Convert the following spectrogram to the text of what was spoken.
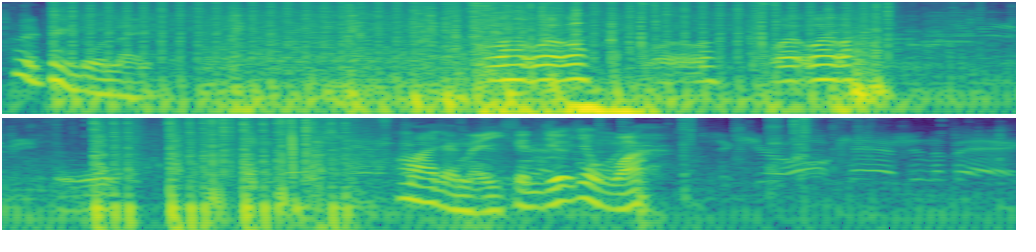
เพื่อนเพ่งโดนอะไรล่ะโอ้ยโอ้ยโอ้ยโอ้ยโอ้ยโอ้ยโอ้โหมาจากไหนกันเยอะจังวะ secure all cash in the bag.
